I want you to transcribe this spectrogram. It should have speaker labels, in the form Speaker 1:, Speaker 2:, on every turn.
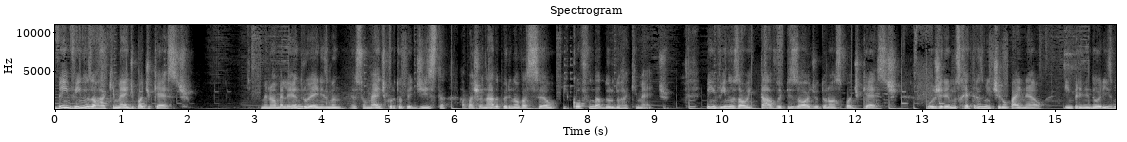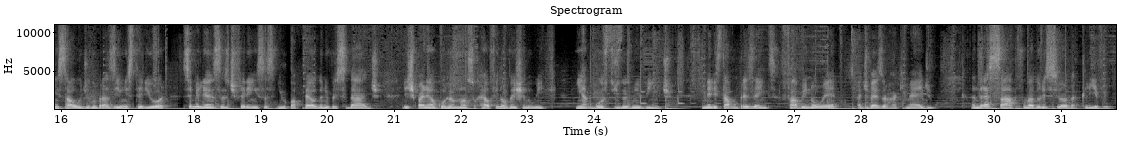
Speaker 1: Bem-vindos ao HackMed Podcast. Meu nome é Leandro Enisman, eu sou médico ortopedista, apaixonado por inovação e cofundador do HackMed. Bem-vindos ao oitavo episódio do nosso podcast. Hoje iremos retransmitir o painel Empreendedorismo em Saúde no Brasil e no Exterior, Semelhanças, Diferenças e o Papel da Universidade. Este painel ocorreu no nosso Health Innovation Week em agosto de 2020. Nele estavam presentes Fábio Inoue, advisor HackMed, André Sá, fundador e CEO da Clivo,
